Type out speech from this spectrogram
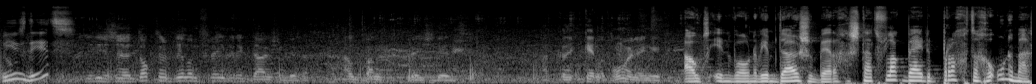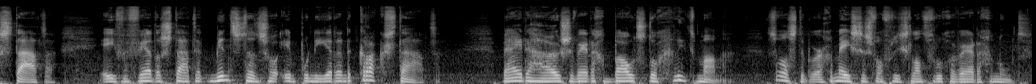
Wie is dit? Dit is uh, dokter Willem Frederik Duisenberg, oud-bankpresident. Had kennelijk honger, denk ik. Oud-inwoner Wim Duisenberg staat vlakbij de prachtige Oenema-staten. Even verder staat het minstens zo imponerende Krakstaten. Beide huizen werden gebouwd door grietmannen, zoals de burgemeesters van Friesland vroeger werden genoemd.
